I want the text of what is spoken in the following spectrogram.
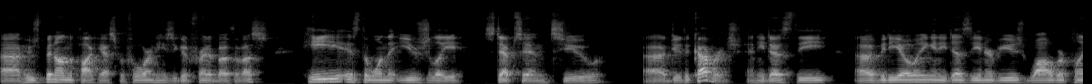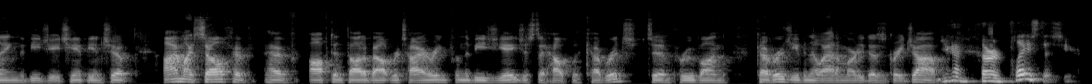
uh, who's been on the podcast before, and he's a good friend of both of us. He is the one that usually steps in to uh, do the coverage, and he does the uh, videoing and he does the interviews while we're playing the BGA Championship. I myself have have often thought about retiring from the BGA just to help with coverage, to improve on coverage, even though Adam already does a great job. You got third place this year.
